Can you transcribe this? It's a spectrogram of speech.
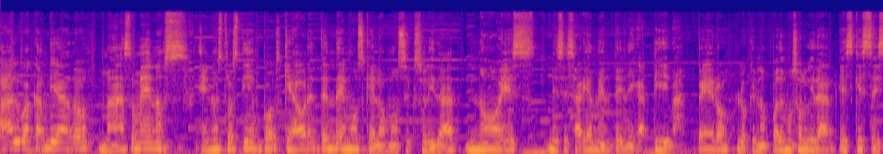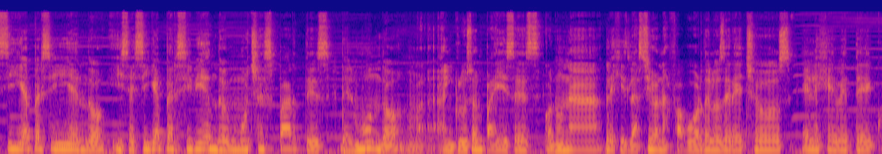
Algo ha cambiado, más o menos, en nuestros tiempos, que ahora entendemos que la homosexualidad no es necesariamente negativa. Pero lo que no podemos olvidar es que se sigue persiguiendo y se sigue percibiendo en muchas partes del mundo, incluso en países con una legislación a favor de los derechos LGBTQ,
